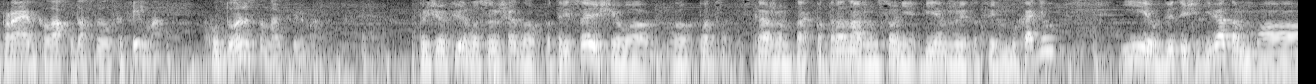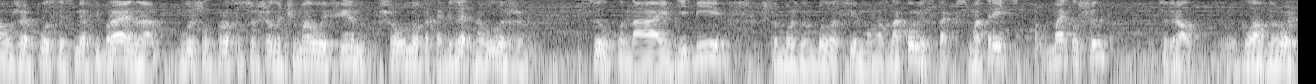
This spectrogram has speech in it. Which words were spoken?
Брайан Клафф удостоился фильма, художественного фильма. Причем фильма совершенно потрясающего, э, под, скажем так, патронажем Sony BMG этот фильм выходил. И в 2009-м, а, уже после смерти Брайана, вышел просто совершенно чумовой фильм. В шоу-нотах обязательно выложим ссылку на MDB, чтобы можно было с фильмом ознакомиться, так посмотреть. Майкл Шин сыграл главную роль.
